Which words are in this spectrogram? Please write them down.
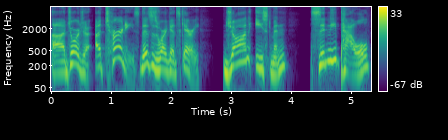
uh, Georgia, attorneys, this is where it gets scary. John Eastman, Sidney Powell,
